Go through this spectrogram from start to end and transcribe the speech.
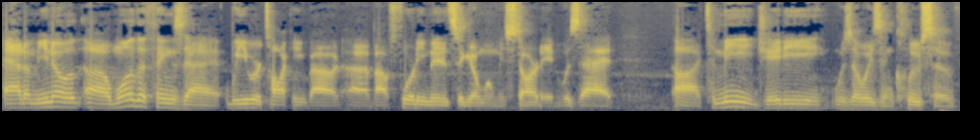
Adam, you know, uh, one of the things that we were talking about uh, about 40 minutes ago when we started was that uh, to me, JD was always inclusive.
